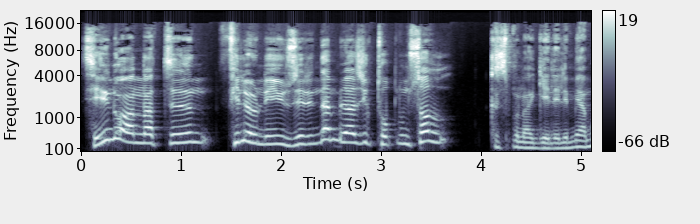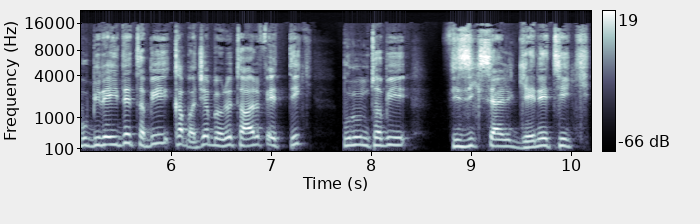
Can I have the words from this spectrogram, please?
Senin o anlattığın fil örneği üzerinden birazcık toplumsal kısmına gelelim. Yani bu bireyde tabii kabaca böyle tarif ettik. Bunun tabii fiziksel, genetik,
